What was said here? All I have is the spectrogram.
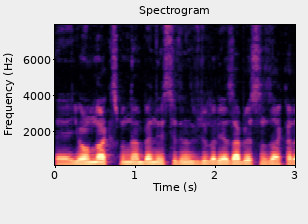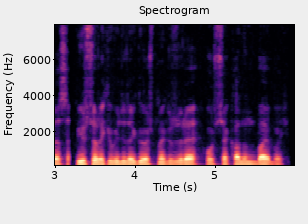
Ee, yorumlar kısmından benden istediğiniz videoları yazabilirsiniz arkadaşlar. Bir sonraki videoda görüşmek üzere. Hoşçakalın. Bay bay.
